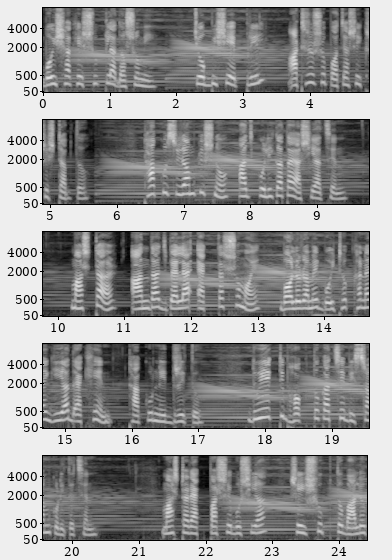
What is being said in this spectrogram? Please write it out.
বৈশাখের শুক্লা দশমী। চব্বিশে এপ্রিল আঠেরোশো পঁচাশি খ্রিস্টাব্দ। ঠাকুর শ্রীরামকৃষ্ণ আজ কলিকাতায় আসিয়াছেন। মাস্টার আন্দাজ বেলা একটার সময় বলরামের বৈঠকখানায় গিয়া দেখেন ঠাকুর নিদ্রিত। দুই একটি ভক্ত কাছে বিশ্রাম করিতেছেন। মাস্টার এক পাশে বসিয়া সেই সুপ্ত বালক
